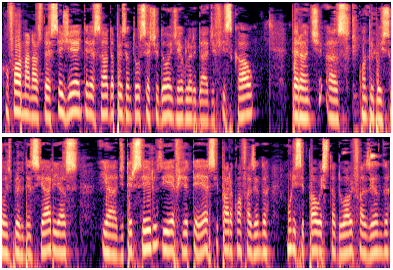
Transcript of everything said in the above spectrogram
Conforme a análise do SCG, a interessada apresentou certidões de regularidade fiscal perante as contribuições previdenciárias e a de terceiros e FGTS para com a Fazenda Municipal, Estadual e Fazenda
